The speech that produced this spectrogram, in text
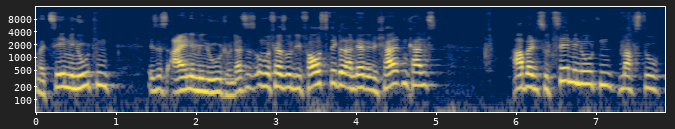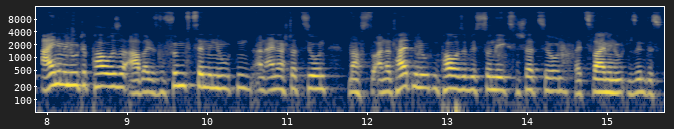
bei zehn Minuten ist es eine Minute und das ist ungefähr so die Faustregel, an der du dich halten kannst. Arbeitest du 10 Minuten, machst du eine Minute Pause, arbeitest du 15 Minuten an einer Station, machst du anderthalb Minuten Pause bis zur nächsten Station. Bei zwei Minuten sind es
